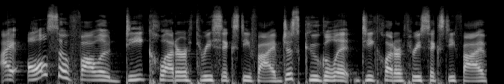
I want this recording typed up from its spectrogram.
I also follow Declutter 365. Just Google it, Declutter 365.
